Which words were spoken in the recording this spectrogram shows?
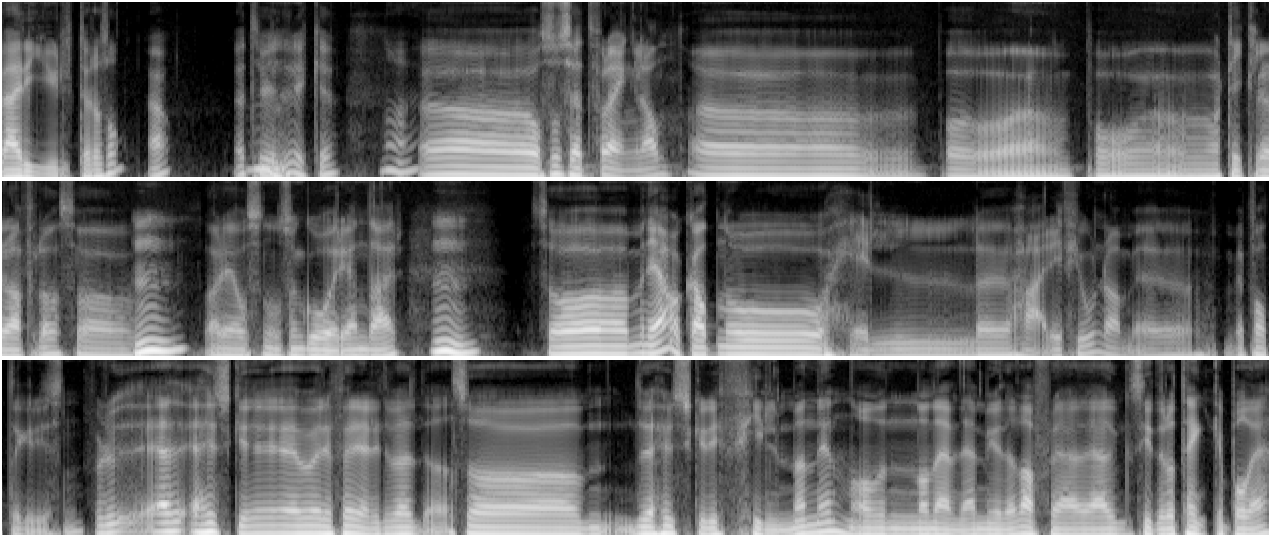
bergylter og sånn. Ja, Jeg tviler ikke. Uh, også sett fra England. uh, på, på artikler derfra, så, Mm. er det også noe som går igjen der. Mm. Så, men jeg har ikke hatt noe hell uh, her i fjorden da, med, med pattegrisen. For du, jeg, jeg husker, jeg refererer litt altså, du husker i filmen din, og nå nevner jeg mye det da, for jeg, jeg sitter og tenker på det.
